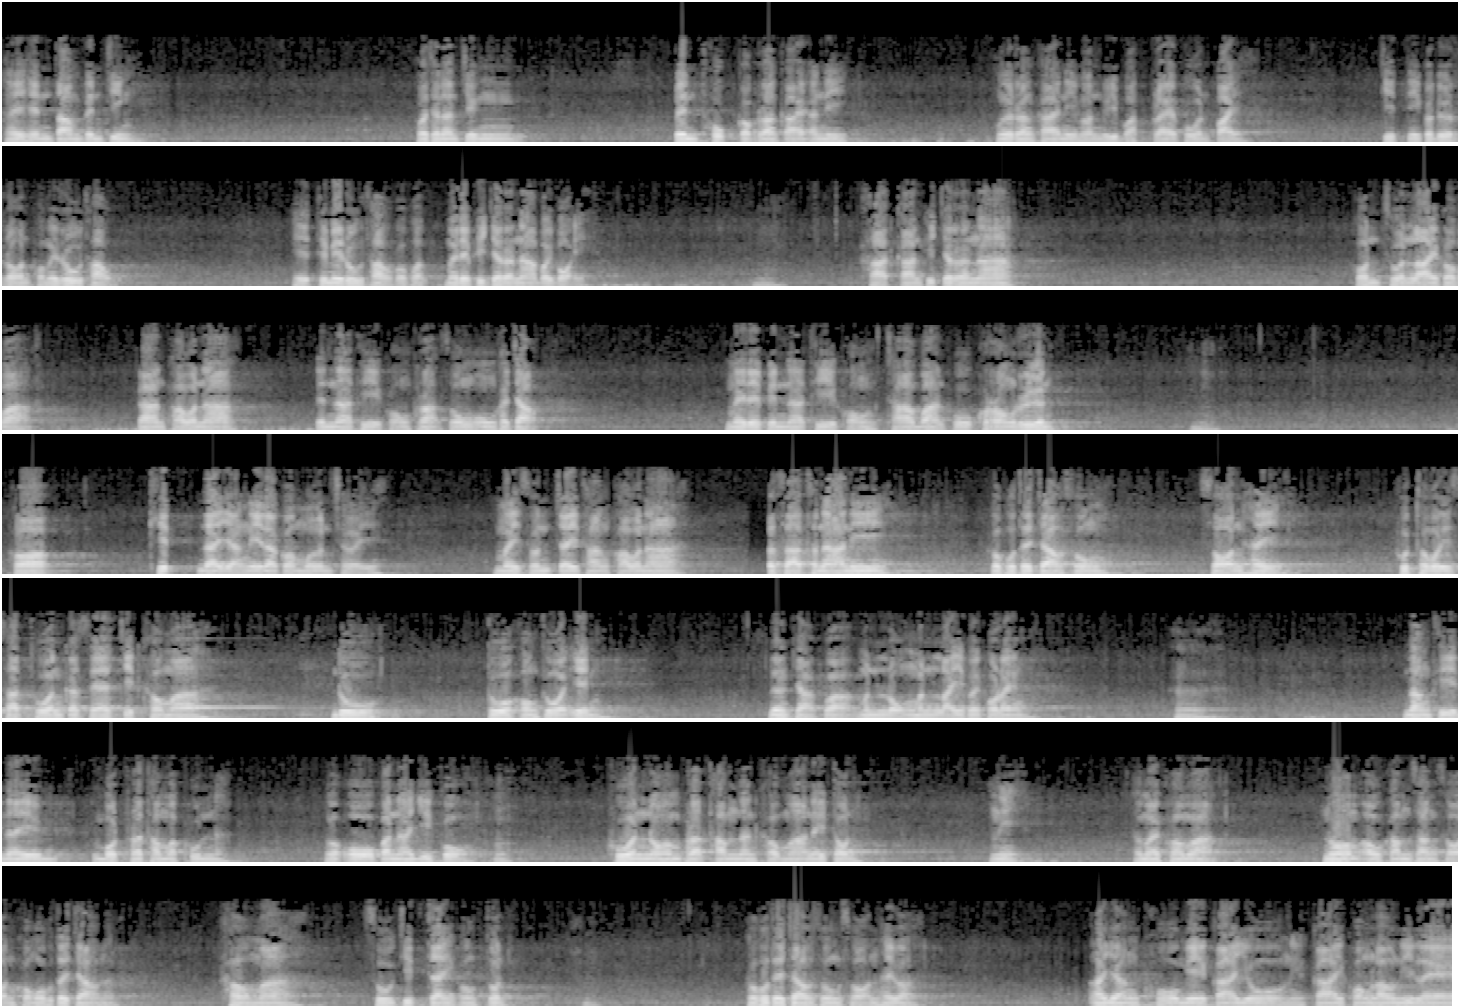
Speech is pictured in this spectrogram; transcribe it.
ให้เห็นตามเป็นจริง ราะฉะนั้นจึงเป็นทุกข์กับร่างกายอันนี้ เมื่อร่างกายนี้มันวิบัติแปรปรวนไป จิตนี้ก็เดือดร้อนเพราะไม่รู้เท่า เหตุที่ไม่รู้เท่าก็เพราะไม่ได้พิจารณาบ่อย ๆ ขาดการพิจารณา คนส่วนหลายก็ว่าการภาวนา เป็นหน้าที่ของพระสงฆ์องค์เจ้า ไม่ได้เป็นหน้าที่ของชาวบ้านผู้ครองเรือน พอคิดได้อย่างนี้แล้วก็เมินเฉย ไม่สนใจทางภาวนาศาสนานี้พระพุทธเจ้าทรงสอนให้พุทธบริษัททวนกระแสจิตเข้ามา ดู ตัวของตัวเอง เนื่องจากว่ามันหลงมันไหลไปพอแรงดังที่ในบทพระธรรมคุณนะว่าโอปนายิโก ควรน้อมพระธรรมนั้นเข้ามาในตน นี่หมายความว่า น้อมเอาคำสั่งสอนของพระพุทธเจ้านั้น เข้ามาสู่จิตใจของตน ระพุทธเจ้าทรงสอนให้ว่าอายังโพเมกายโยนี่กายของเรานี่แหละ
